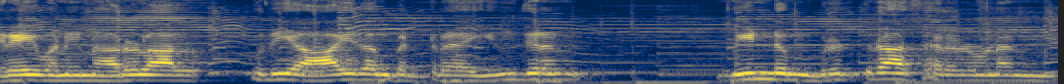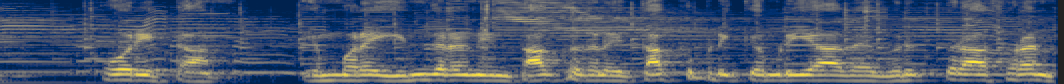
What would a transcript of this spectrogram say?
இறைவனின் அருளால் புதிய ஆயுதம் பெற்ற இந்திரன் மீண்டும் விருத்ராசரனுடன் போரிட்டான். இம்முறை இந்திரனின் தாக்குதலை தாக்குப்பிடிக்க முடியாத விருத்ராசுரன்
